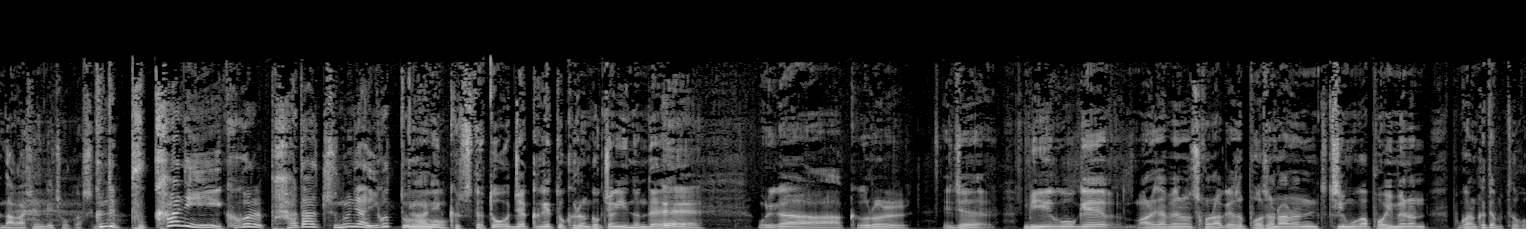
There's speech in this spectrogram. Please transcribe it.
나가시는 게 좋을 것 같습니다. 근데 북한이 그걸 받아주느냐 이것도 아니 글쎄 또 이제 그게 또 그런 걱정이 있는데 네. 우리가 그거를 이제 미국의 말하자면 손아귀에서 벗어나는 징후가 보이면은 북한은 그때부터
